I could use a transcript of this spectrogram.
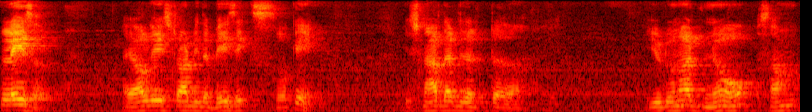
Laser. I always start with the basics, okay? It's not that that uh, you do not know some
